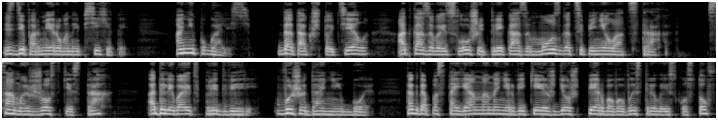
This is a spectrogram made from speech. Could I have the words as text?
с деформированной психикой. Они пугались. Да так, что тело, отказываясь слушать приказы мозга, цепенело от страха. Самый жесткий страх одолевает в преддверии, в ожидании боя. Когда постоянно на нервике ждешь первого выстрела из кустов,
